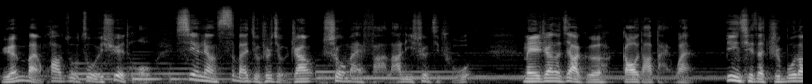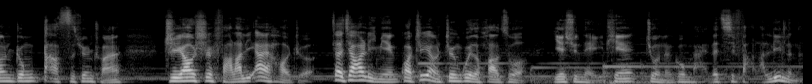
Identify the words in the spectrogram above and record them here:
原版画作作为噱头，限量四百九十九张售卖法拉利设计图，每张的价格高达百万，并且在直播当中大肆宣传，只要是法拉利爱好者，在家里面挂这样珍贵的画作，也许哪一天就能够买得起法拉利了呢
